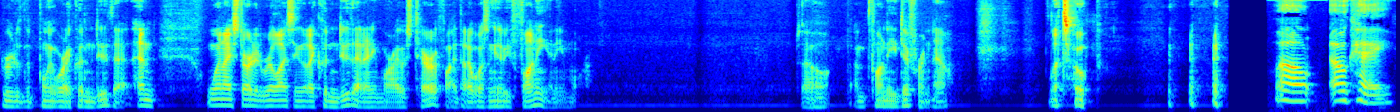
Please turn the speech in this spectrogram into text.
grew to the point where I couldn't do that. And when I started realizing that I couldn't do that anymore, I was terrified that I wasn't going to be funny anymore. So I'm funny different now. Let's hope. well, okay.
